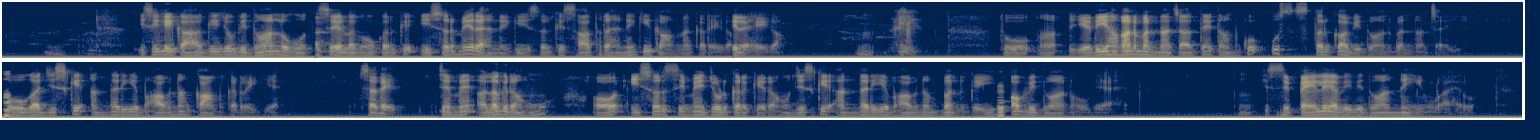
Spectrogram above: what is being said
इसीलिए कहा कि जो विद्वान लोग होते से अलग होकर के ईश्वर में रहने की, ईश्वर के साथ रहने की कामना करेगा रहेगा। तो यदि हम मन बनना चाहते हैं तो हमको उस स्तर का विद्वान बनना चाहिए। वो होगा जिसके अंदर ये भावना काम कर रही है। सदैव। से मैं अलग रहूँ और ईश्वर से मैं जुड़ करके रहूँ, जिसके अंदर ये भावना बन गई अब विद्वान हो गया है। इससे पहले अभी विद्वान नहीं हुआ है वो।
